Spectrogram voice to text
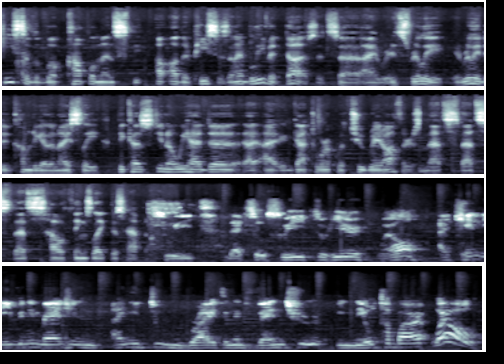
piece of the book complements the other pieces, and I believe it does. It's uh, I, it's really it really did come together nicely because you know we had to, I, I got to work with two great authors, and that's that's that's how things like this happen. Sweet. That's so sweet to hear. Well, I can't even imagine I need to write an adventure in Neotabar. Well,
